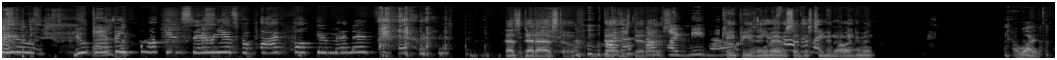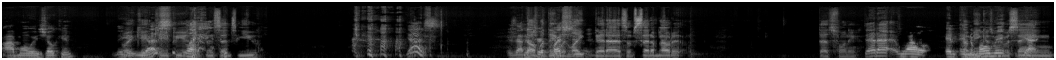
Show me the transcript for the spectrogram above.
to you. You can't be fucking serious for five fucking minutes. That's dead ass though. Why That is that dead sounds ass. like me though. KP, has anybody ever said sounded this to you in an argument? Or what? I'm always joking. Nigga, Wait, K- yes. KP, has Like, that been said to you? Yes. Is that No, but they question? were like dead ass upset about it. That's funny. that I, well, in, in I the mean, 'cause moment, we were yeah, saying,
